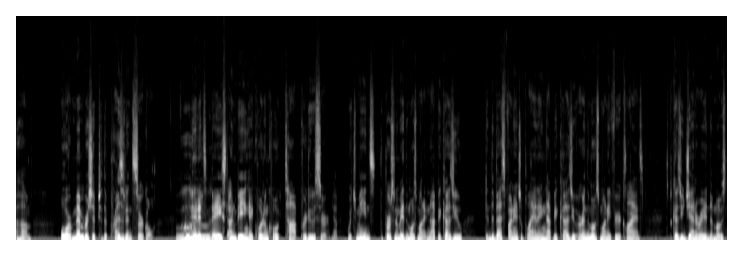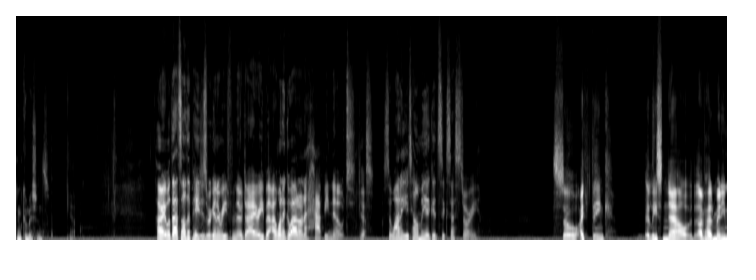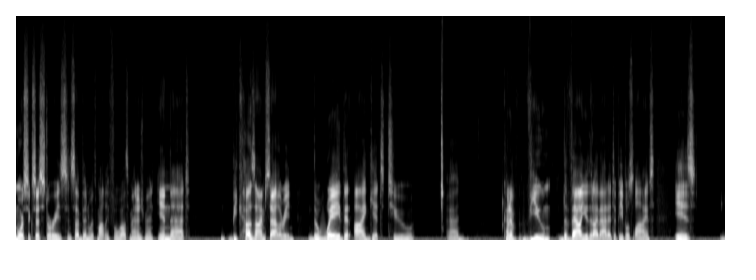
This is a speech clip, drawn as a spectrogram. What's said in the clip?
um, or membership to the President's Circle. And it's based on being a quote unquote top producer, Yep. which means the person who made the most money. Not because you did the best financial planning, not because you earned the most money for your clients. It's because you generated the most in commissions. Yeah. All right, well, that's all the pages we're going to read from their diary, but I want to go out on a happy note. Yes. So, why don't you tell me a good success story? So I think, at least now, I've had many more success stories since I've been with Motley Fool Wealth Management. In that, because I'm salaried, the way that I get to uh, kind of view the value that I've added to people's lives is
